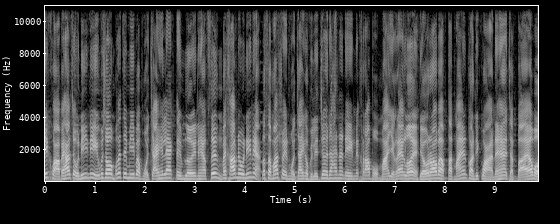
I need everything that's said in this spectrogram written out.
คลิกขวาไปครับจากวันนี้นี่คุณผู้ชม มันก็จะมีแบบหัวใจให้แลกเต็มเลยนะครับ ซึ่งไมครับในวันนี้เนี่ยเราสามารถเทรนหัวใจกับวิลเลเจอร์ได้นั่นเองนะครับผม มาอย่างแรกเลย เดี๋ยวเราแบบตัดไม้กันก่อนดีกว่านะฮะ จัดไปครับผ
